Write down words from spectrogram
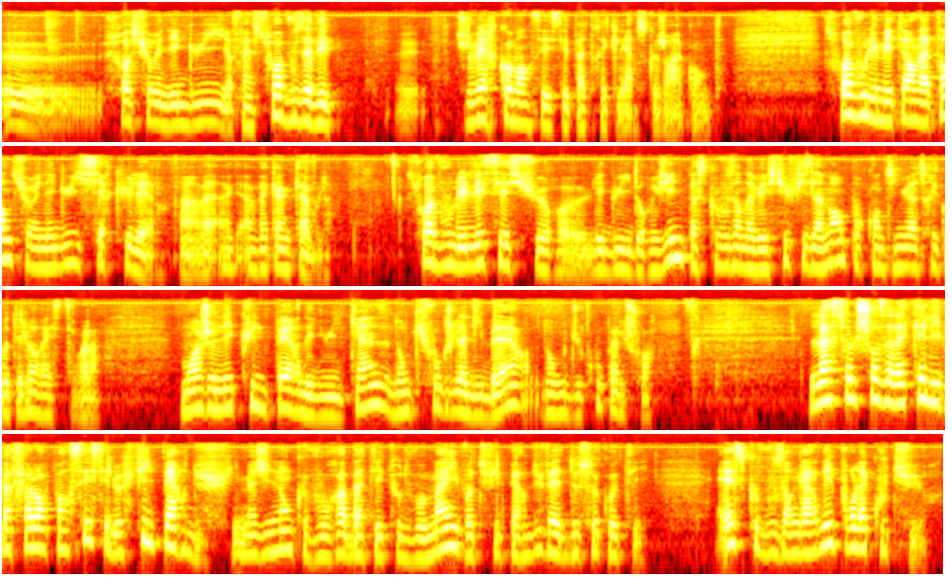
euh, soit sur une aiguille, enfin soit vous avez, je vais recommencer, c'est pas très clair ce que je raconte. Soit vous les mettez en attente sur une aiguille circulaire, enfin avec un câble. Soit vous les laissez sur euh, l'aiguille d'origine parce que vous en avez suffisamment pour continuer à tricoter le reste. Moi, je n'ai qu'une paire d'aiguilles 15, donc il faut que je la libère, donc du coup, pas le choix. La seule chose à laquelle il va falloir penser, c'est le fil perdu. Imaginons que vous rabattez toutes vos mailles, votre fil perdu va être de ce côté. Est-ce que vous en gardez pour la couture?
